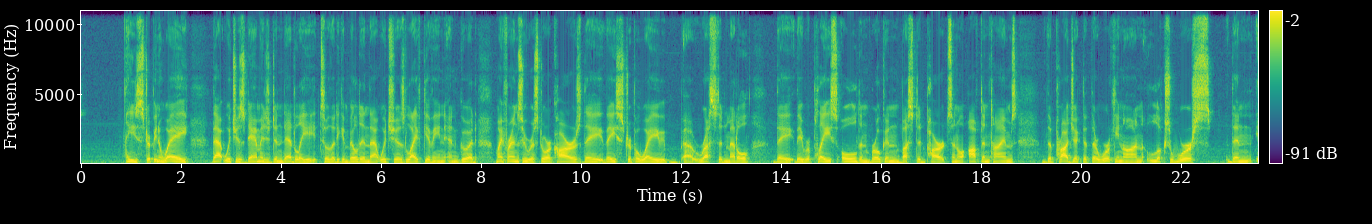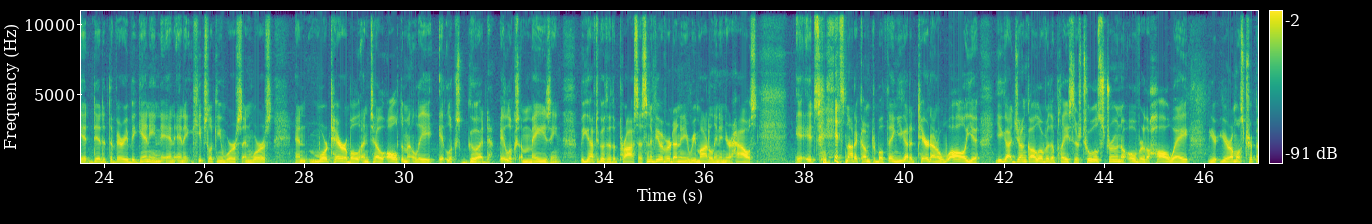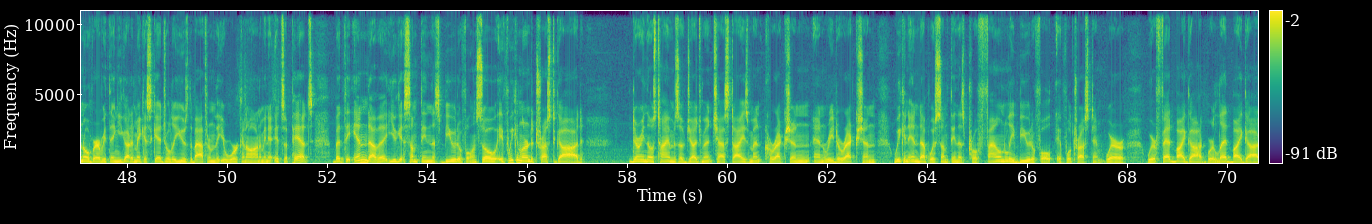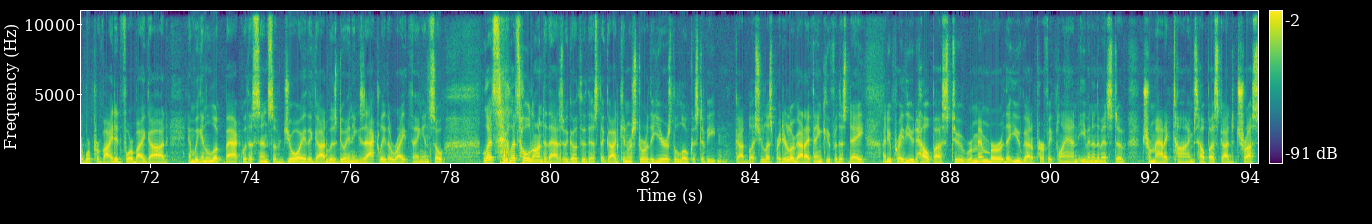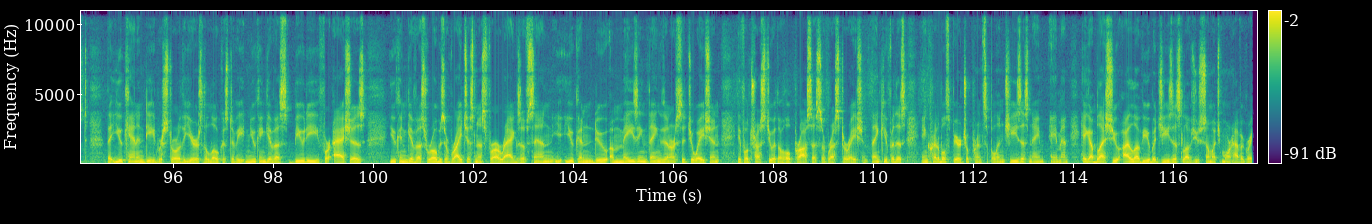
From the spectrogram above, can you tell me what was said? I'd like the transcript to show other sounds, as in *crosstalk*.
He's stripping away that which is damaged and deadly so that he can build in that which is life-giving and good. My friends who restore cars they they strip away uh, rusted metal. They they replace old and broken busted parts and oftentimes the project that they're working on looks worse than it did at the very beginning and, and it keeps looking worse and worse and more terrible until ultimately it looks good. It looks amazing. But you have to go through the process. And if you've ever done any remodeling in your house, it's *laughs* it's not a comfortable thing. You got to tear down a wall. You you got junk all over the place. There's tools strewn over the hallway. You're you're almost tripping over everything. You got to make a schedule to use the bathroom that you're working on. I mean, it, it's a pit, but the end of it, you get something that's beautiful. And so, if we can learn to trust God during those times of judgment, chastisement, correction, and redirection, we can end up with something that's profoundly beautiful if we'll trust Him, where we're fed by God, we're led by God, we're provided for by God, and we can look back with a sense of joy that God was doing exactly the right thing. And so, let's let's hold on to that as we go through this that god can restore the years the locust have eaten god bless you. Let's pray. Dear lord god i thank you for this day. I do pray that you'd help us to remember that you've got a perfect plan even in the midst of traumatic times. Help us god to trust that you can indeed restore the years the locust have eaten you can give us beauty for ashes you can give us robes of righteousness for our rags of sin. You can do amazing things in our situation if we'll trust you with the whole process of restoration. Thank you for this incredible spiritual principle. In Jesus' name, amen. Hey, God bless you. I love you, but Jesus loves you so much more. Have a great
